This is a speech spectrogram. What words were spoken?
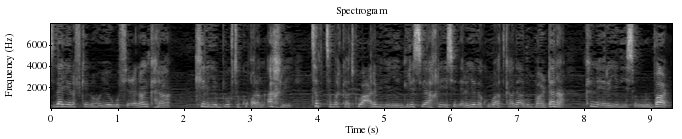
sidaa iyo nafkeenna hooyo ugu ficnaan karaa. Keliya buugta ku qoran akhri tabta markaad kuwa carabiga iyo ingiriisiga akhriyaysid ereyada kugu adkaada aad u baadhana kana ereyadiisa unu baadh.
